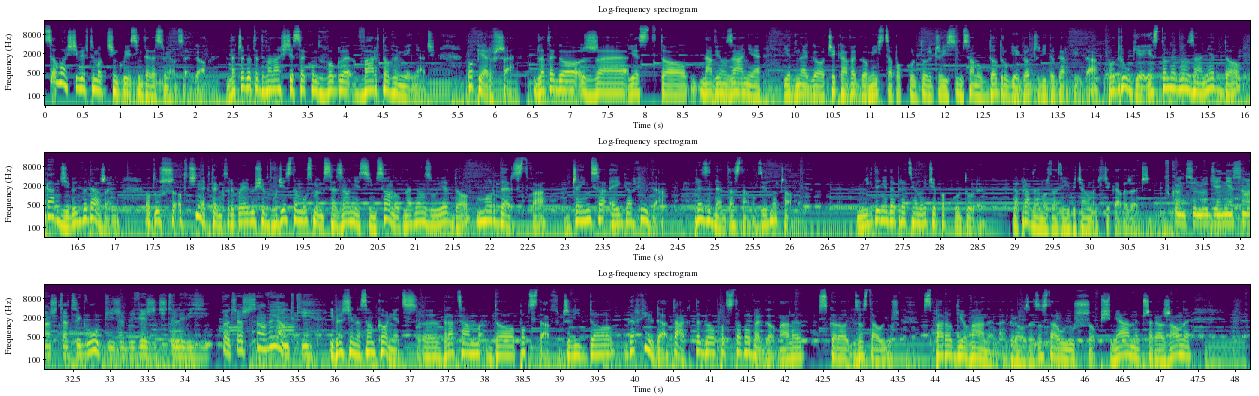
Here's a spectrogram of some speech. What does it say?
Co właściwie w tym odcinku jest interesującego? Dlaczego te 12 sekund w ogóle warto wymieniać? Po pierwsze, dlatego, że jest to nawiązanie jednego ciekawego miejsca popkultury, czyli Simpsonów, do drugiego, czyli do Garfielda. Po drugie, jest to nawiązanie do prawdziwych wydarzeń. Otóż odcinek ten, który pojawił się w 28 sezonie Simpsonów, nawiązuje do morderstwa Jamesa A. Garfielda, prezydenta Stanów Zjednoczonych. Nigdy nie deprecjonujcie popkultury. Naprawdę można z niej wyciągnąć ciekawe rzeczy. W końcu ludzie nie są aż tacy głupi, żeby wierzyć telewizji. Chociaż są wyjątki. I wreszcie na sam koniec e, wracam do podstaw, czyli do Garfielda, tak, tego podstawowego, no ale skoro został już sparodiowany na grozę, został już obśmiany, przerażony,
